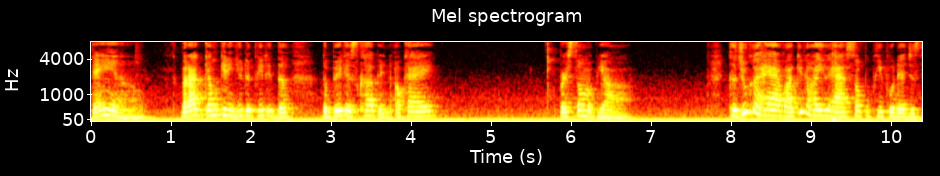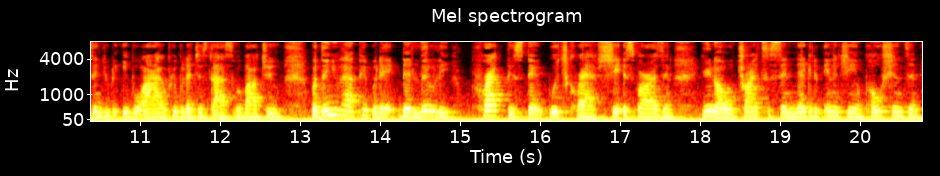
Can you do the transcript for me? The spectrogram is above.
Damn. But I, I'm getting you defeated the the biggest coven, okay? For some of y'all. Because you could have, like, you know how you have simple people that just send you the evil eye or people that just gossip about you. But then you have people that, that literally practice that witchcraft shit as far as in you know trying to send negative energy and potions and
